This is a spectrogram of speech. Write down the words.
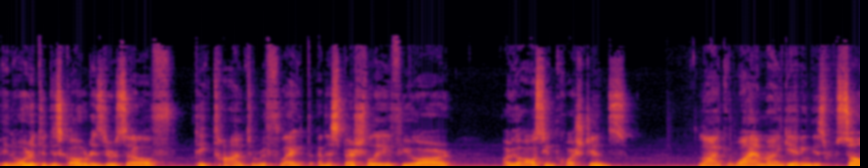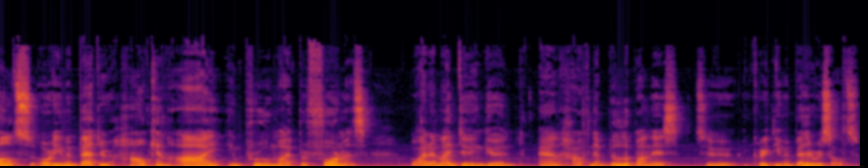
in order to discover this yourself, take time to reflect, and especially if you are are you asking questions like why am I getting these results, or even better, how can I improve my performance? What am I doing good, and how can I build upon this to create even better results?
